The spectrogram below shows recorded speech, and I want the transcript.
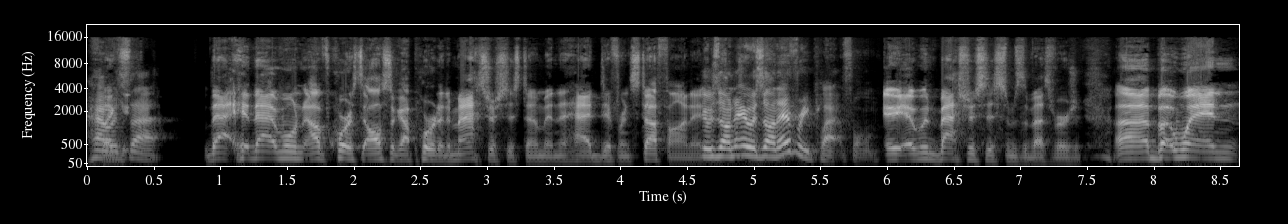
How like, is that? That that one, of course, also got ported to Master System and it had different stuff on it. It was on it was on every platform. it, it- when Master System's the best version. Uh, but when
